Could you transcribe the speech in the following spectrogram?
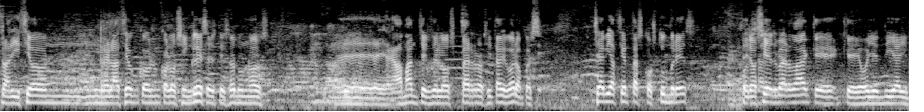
tradición en relación con, con los ingleses, que son unos eh, amantes de los perros y tal, y bueno, pues sí había ciertas costumbres pero sí es verdad que, que hoy en día hay,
